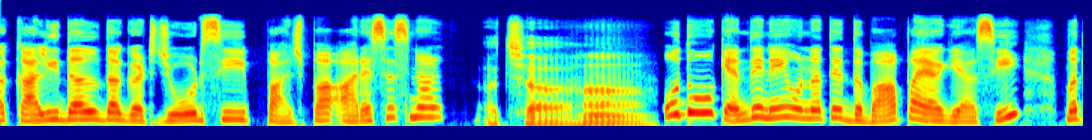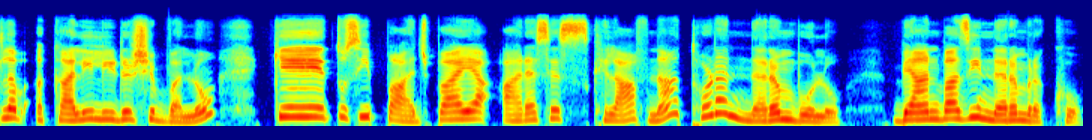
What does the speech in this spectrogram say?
ਅਕਾਲੀ ਦਲ ਦਾ ਗੱਠਜੋੜ ਸੀ ਭਾਜਪਾ ਆਰਐਸਐਸ ਨਾਲ। ਅੱਛਾ ਹਾਂ। ਉਦੋਂ ਉਹ ਕਹਿੰਦੇ ਨੇ ਉਹਨਾਂ ਤੇ ਦਬਾਅ ਪਾਇਆ ਗਿਆ ਸੀ ਮਤਲਬ ਅਕਾਲੀ ਲੀਡਰਸ਼ਿਪ ਵੱਲੋਂ ਕਿ ਤੁਸੀਂ ਭਾਜਪਾ ਜਾਂ ਆਰਐਸਐਸ ਖਿਲਾਫ ਨਾ ਥੋੜਾ ਨਰਮ ਬੋਲੋ ਬਿਆਨਬਾਜ਼ੀ ਨਰਮ ਰੱਖੋ।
